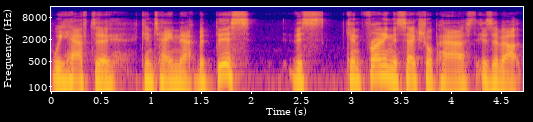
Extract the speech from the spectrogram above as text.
we have to contain that. But this this confronting the sexual past is about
